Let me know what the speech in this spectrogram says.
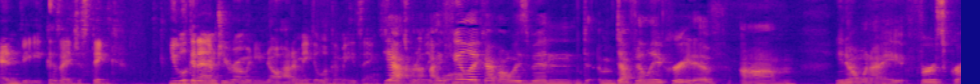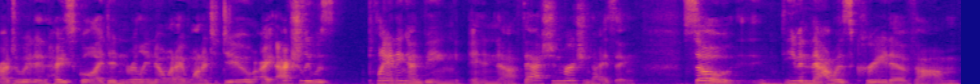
envy because I just think you look at an empty room and you know how to make it look amazing. So yeah, really cool. I feel like I've always been definitely a creative. Um, you know, when I first graduated high school, I didn't really know what I wanted to do. I actually was planning on being in uh, fashion merchandising. So even that was creative. Um,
